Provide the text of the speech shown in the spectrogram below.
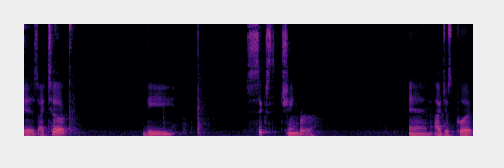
is I took the sixth chamber and I just put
